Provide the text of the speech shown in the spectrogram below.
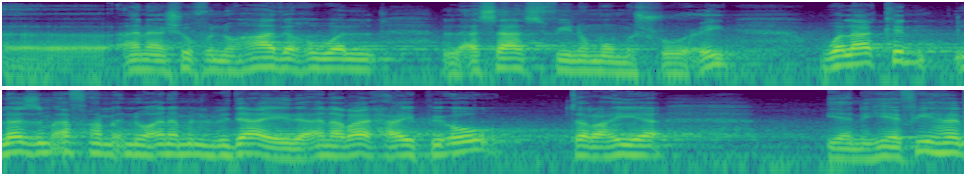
آه، أنا أشوف إنه هذا هو الأساس في نمو مشروعي. ولكن لازم أفهم إنه أنا من البداية إذا أنا رايح IPO ترى هي يعني هي فيها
